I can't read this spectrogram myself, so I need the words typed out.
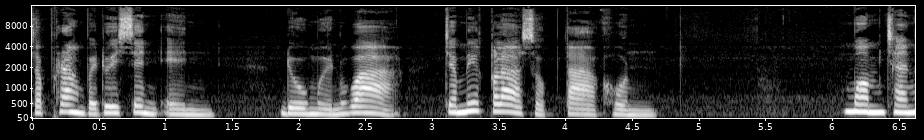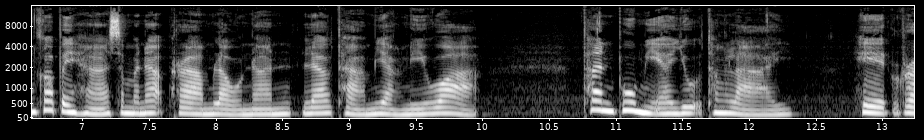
สะพรั่งไปด้วยเส้นเอ็น ดูเหมือนว่าจะไม่กล้าสบตาคนหม่อมฉันก็ไปหาสมณะพราหมณ์เหล่านั้นแล้วถามอย่างนี้ว่า ท่านผู้มีอายุทั้งหลาย เหตุไร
